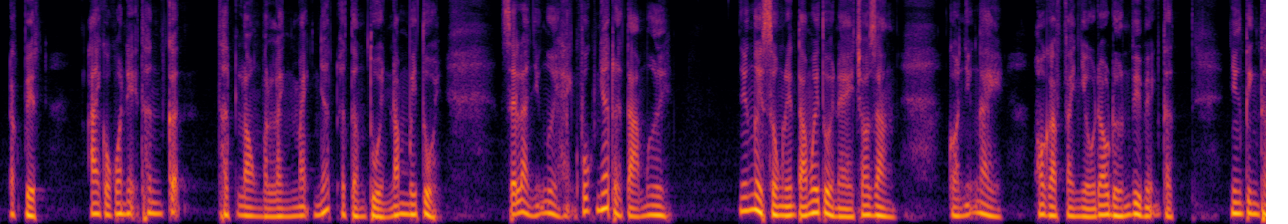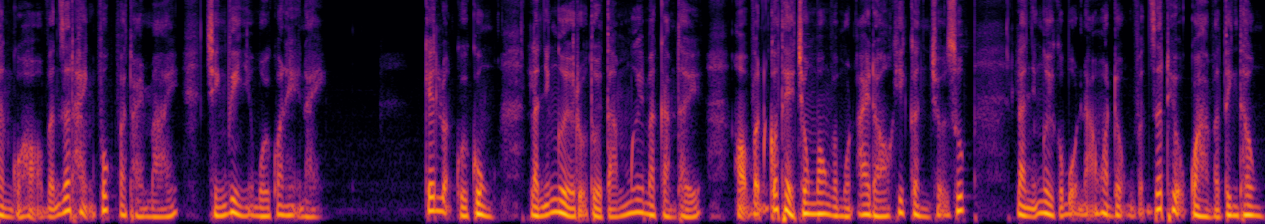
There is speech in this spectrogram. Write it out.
Đặc biệt, ai có quan hệ thân cận thật lòng và lành mạnh nhất ở tầm tuổi 50 tuổi sẽ là những người hạnh phúc nhất ở 80. Những người sống đến 80 tuổi này cho rằng có những ngày họ gặp phải nhiều đau đớn vì bệnh tật, nhưng tinh thần của họ vẫn rất hạnh phúc và thoải mái chính vì những mối quan hệ này. Kết luận cuối cùng là những người ở độ tuổi 80 mà cảm thấy họ vẫn có thể trông mong vào một ai đó khi cần trợ giúp là những người có bộ não hoạt động vẫn rất hiệu quả và tinh thông.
